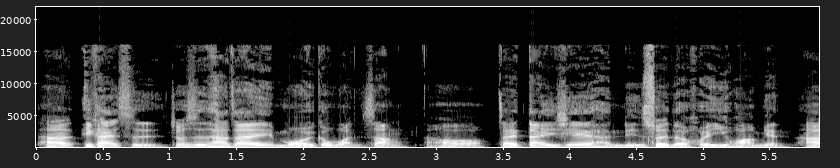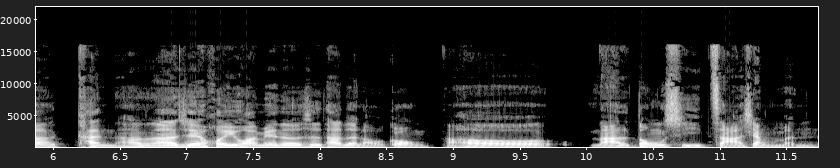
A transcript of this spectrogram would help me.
她一开始就是她在某一个晚上，然后再带一些很零碎的回忆画面。她看，然后那些回忆画面呢，是她的老公，然后。拿了东西砸向门，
